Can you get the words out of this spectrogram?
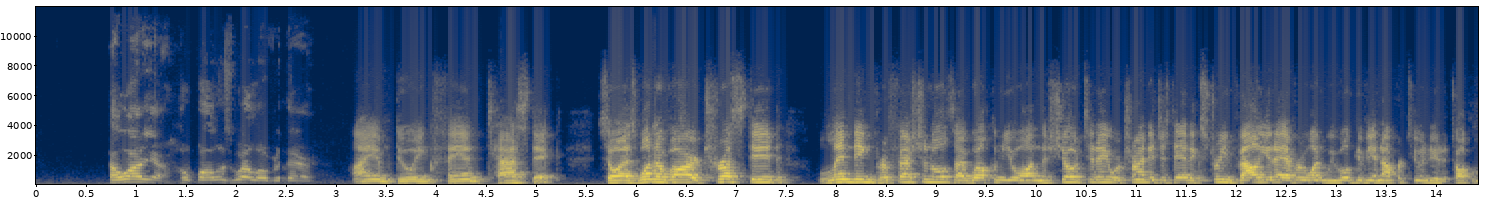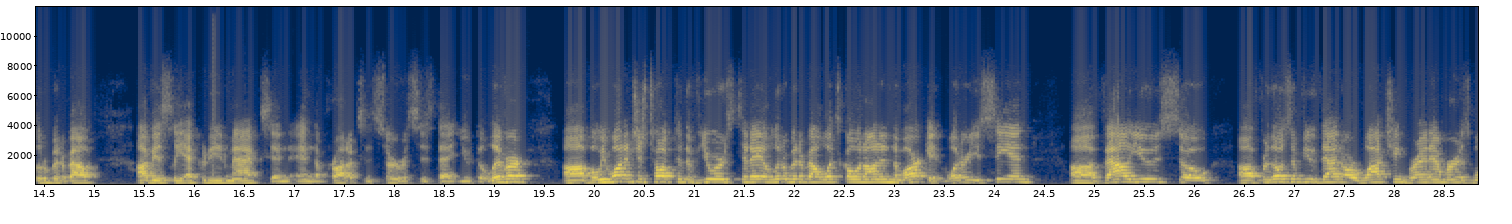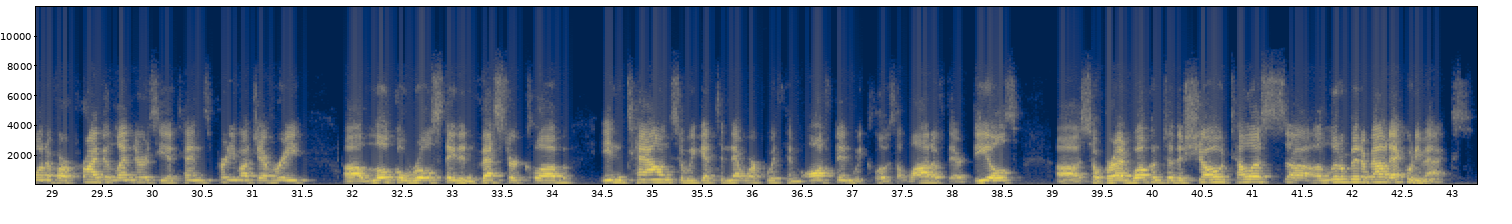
How are you? Hope all is well over there. I am doing fantastic. So, as one of our trusted lending professionals, I welcome you on the show today. We're trying to just add extreme value to everyone. We will give you an opportunity to talk a little bit about obviously Equity Max and, and the products and services that you deliver. Uh, but we want to just talk to the viewers today a little bit about what's going on in the market. What are you seeing? Uh, values. So uh, for those of you that are watching, Brad Emmer is one of our private lenders. He attends pretty much every uh, local real estate investor club in town. So we get to network with him often. We close a lot of their deals. Uh, so Brad, welcome to the show. Tell us uh, a little bit about Equity Max.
